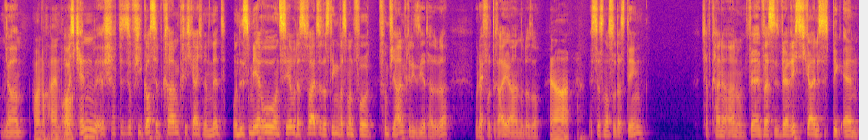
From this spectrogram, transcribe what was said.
Ja, Aber noch ein Aber ich braucht. kenne, ich hab so viel Gossip-Kram kriege ich gar nicht mehr mit. Und Ismero und Zero, das war halt so das Ding, was man vor fünf Jahren kritisiert hat, oder? Oder vor drei Jahren oder so. Ja, Ist das noch so das Ding? Ich habe keine Ahnung. Wer, was, wer richtig geil ist, ist Big N.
